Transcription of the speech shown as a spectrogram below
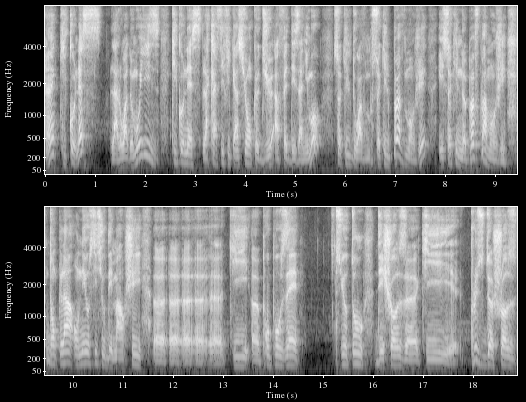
hein, qui connaissent la loi de Moïse, qui connaissent la classification que Dieu a faite des animaux, ce qu'ils doivent, ce qu'ils peuvent manger et ce qu'ils ne peuvent pas manger. Donc là, on est aussi sur des marchés euh, euh, euh, qui proposaient surtout des choses qui plus de choses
